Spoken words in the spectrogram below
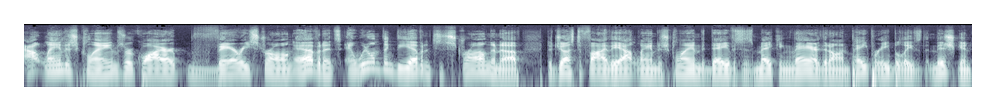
outlandish claims require very strong evidence, and we don't think the evidence is strong enough to justify the outlandish claim that Davis is making there that on paper he believes that Michigan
